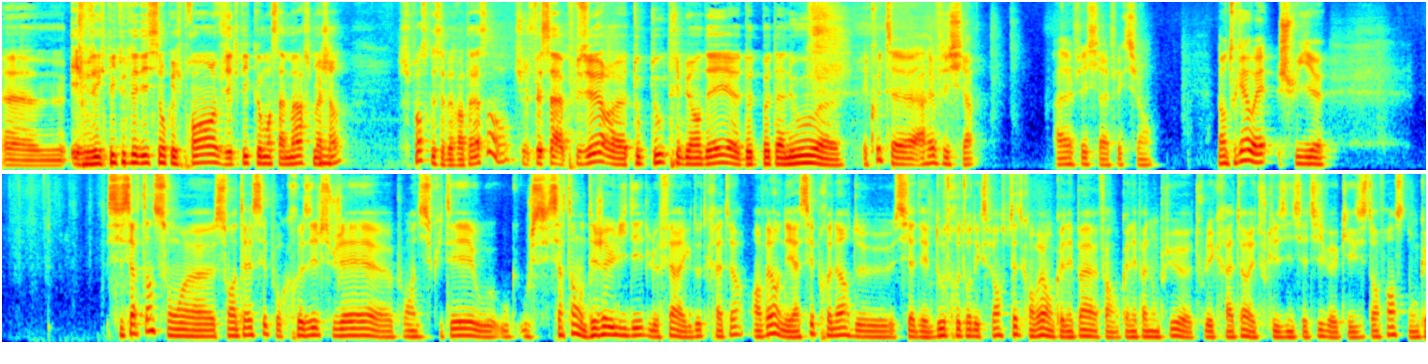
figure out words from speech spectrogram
Euh, et je vous explique toutes les décisions que je prends, je vous explique comment ça marche, machin. Je pense que ça peut être intéressant. hein. Tu le fais ça à plusieurs, euh, Tuk Tuk, Tribu Indé, euh, d'autres potes à nous. euh. Écoute, euh, à réfléchir. À réfléchir, effectivement. Mais en tout cas, ouais, je suis. Si certains sont, euh, sont intéressés pour creuser le sujet, euh, pour en discuter, ou, ou- ou si certains ont déjà eu l'idée de le faire avec d'autres créateurs, en vrai, on est assez preneur de s'il y a d'autres retours d'expérience. Peut-être qu'en vrai, on connaît pas, enfin, on connaît pas non plus euh, tous les créateurs et toutes les initiatives qui existent en France. Donc,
